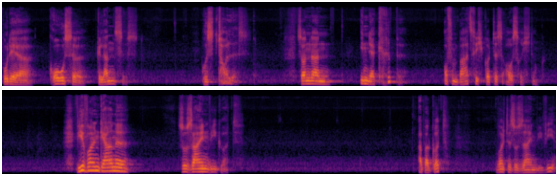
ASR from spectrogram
wo der große Glanz ist, wo es toll ist, sondern in der Krippe offenbart sich Gottes Ausrichtung. Wir wollen gerne so sein wie Gott. Aber Gott wollte so sein wie wir.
